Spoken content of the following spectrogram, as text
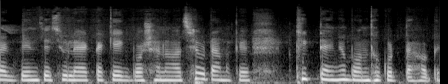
রাখবেন যে চুলায় একটা কেক বসানো আছে, ওটা আমাকে ঠিক টাইমে বন্ধ করতে হবে।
